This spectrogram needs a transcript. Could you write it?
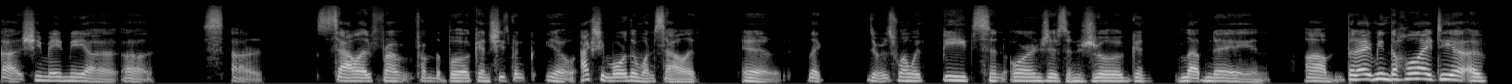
uh, she made me a salad from from the book, and she's been you know actually more than one salad, and like there was one with beets and oranges and jug and lebne and um, but I mean the whole idea of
